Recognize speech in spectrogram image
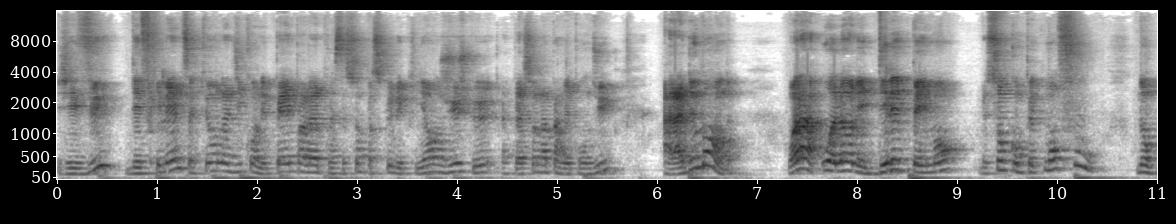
J'ai vu des freelances à qui on a dit qu'on les paye par la prestation parce que le client juge que la personne n'a pas répondu à la demande. Voilà. Ou alors les délais de paiement sont complètement fous. Donc,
